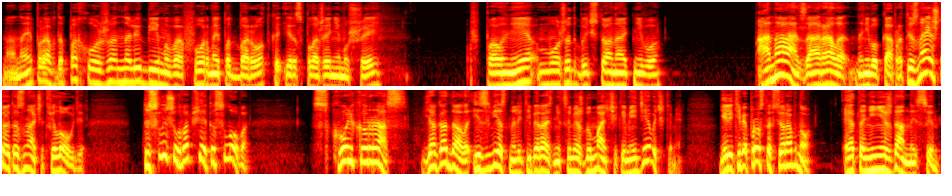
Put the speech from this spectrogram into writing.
«Она и правда похожа на любимого формой подбородка и расположением ушей. Вполне может быть, что она от него». «Она!» — заорала на него Капра. «Ты знаешь, что это значит, Филоуди? Ты слышал вообще это слово? Сколько раз Я гадала, известна ли тебе разница между мальчиками и девочками, или тебе просто все равно. Это не нежданный сын.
